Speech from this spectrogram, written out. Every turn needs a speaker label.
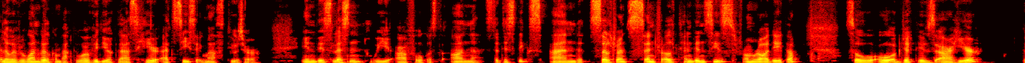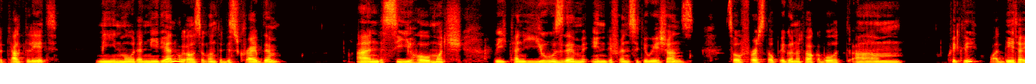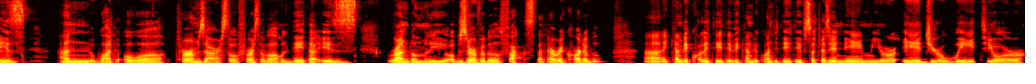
Speaker 1: Hello everyone, welcome back to our video class here at CSEC Math Tutor. In this lesson, we are focused on statistics and central central tendencies from raw data. So our objectives are here to calculate mean, mode, and median. We're also going to describe them and see how much we can use them in different situations. So first up, we're going to talk about um, quickly what data is and what our terms are. So first of all, data is randomly observable facts that are recordable. Uh, it can be qualitative, it can be quantitative, such as your name, your age, your weight, your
